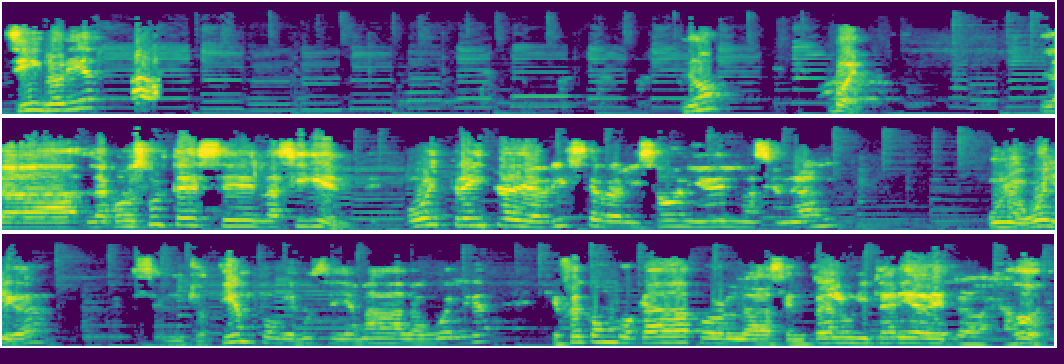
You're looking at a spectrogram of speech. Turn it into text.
¿Sí, Gloria? ¿No? Bueno, la, la consulta es eh, la siguiente. Hoy, 30 de abril, se realizó a nivel nacional una huelga, hace mucho tiempo que no se llamaba la huelga, que fue convocada por la Central Unitaria de Trabajadores.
